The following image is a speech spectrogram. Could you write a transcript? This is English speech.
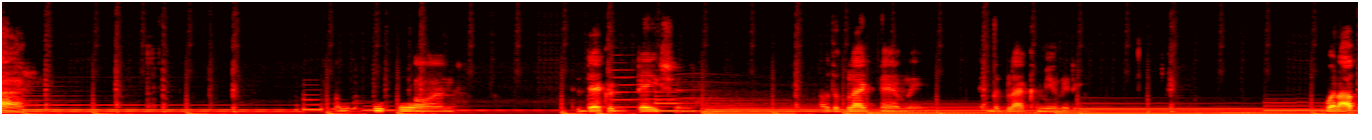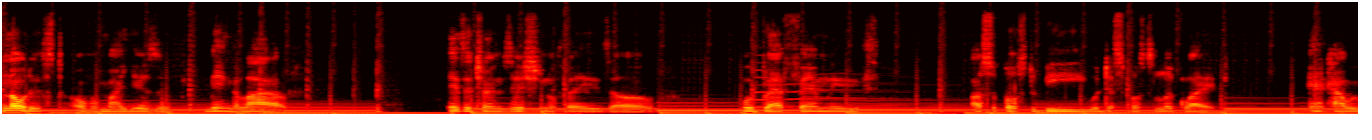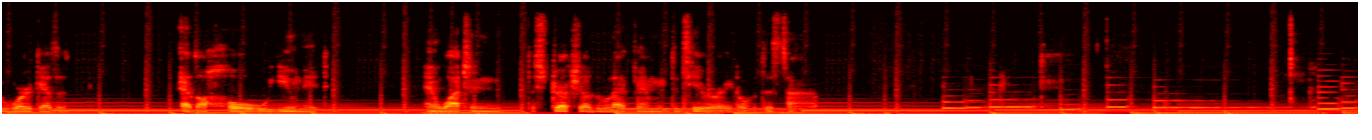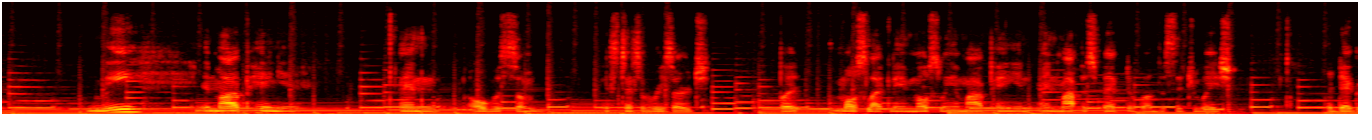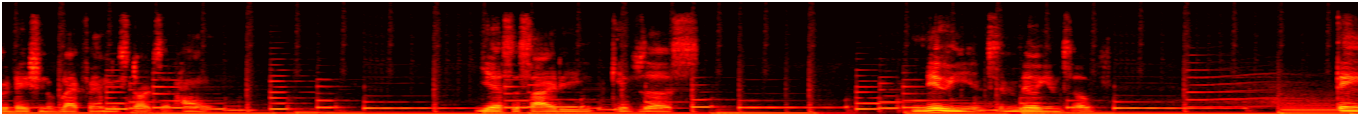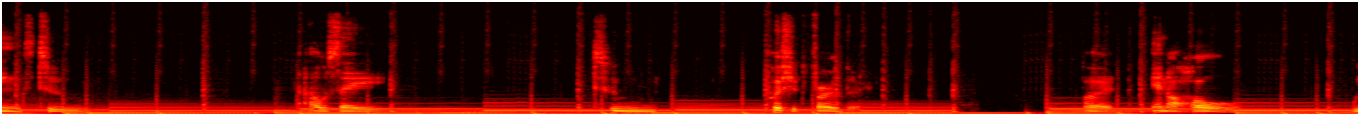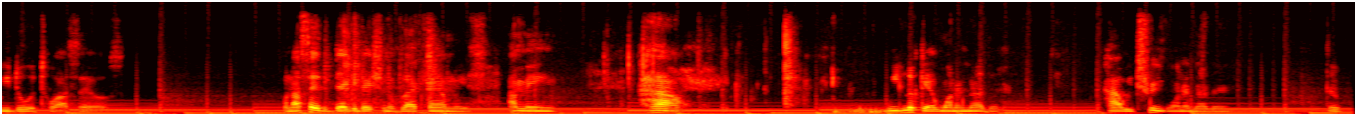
Hi. I'm speaking on the degradation of the black family and the black community. What I've noticed over my years of being alive is a transitional phase of what black families are supposed to be, what they're supposed to look like, and how we work as a as a whole unit and watching the structure of the black family deteriorate over this time. Me, in my opinion, and over some extensive research, but most likely and mostly in my opinion and my perspective of the situation, the degradation of black families starts at home yes, society gives us millions and millions of things to, I would say, to push it further. But in a whole, we do it to ourselves. When I say the degradation of black families, I mean how we look at one another, how we treat one another, the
